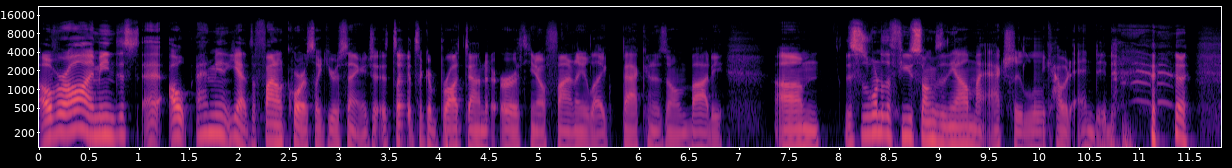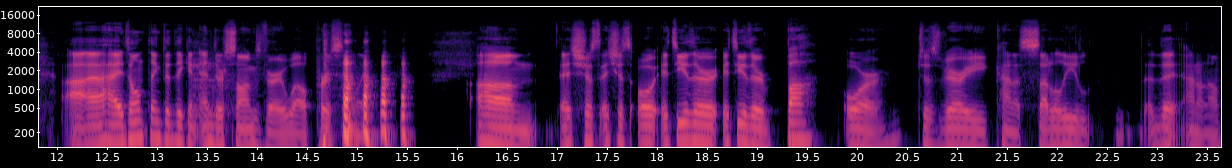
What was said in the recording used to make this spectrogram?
overall i mean this uh, oh i mean yeah the final chorus like you were saying it's, it's like it's like a brought down to earth you know finally like back in his own body. Um this is one of the few songs in the album i actually like how it ended. I, I don't think that they can end their songs very well personally. Um it's just it's just oh it's either it's either bah or just very kind of subtly the i don't know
